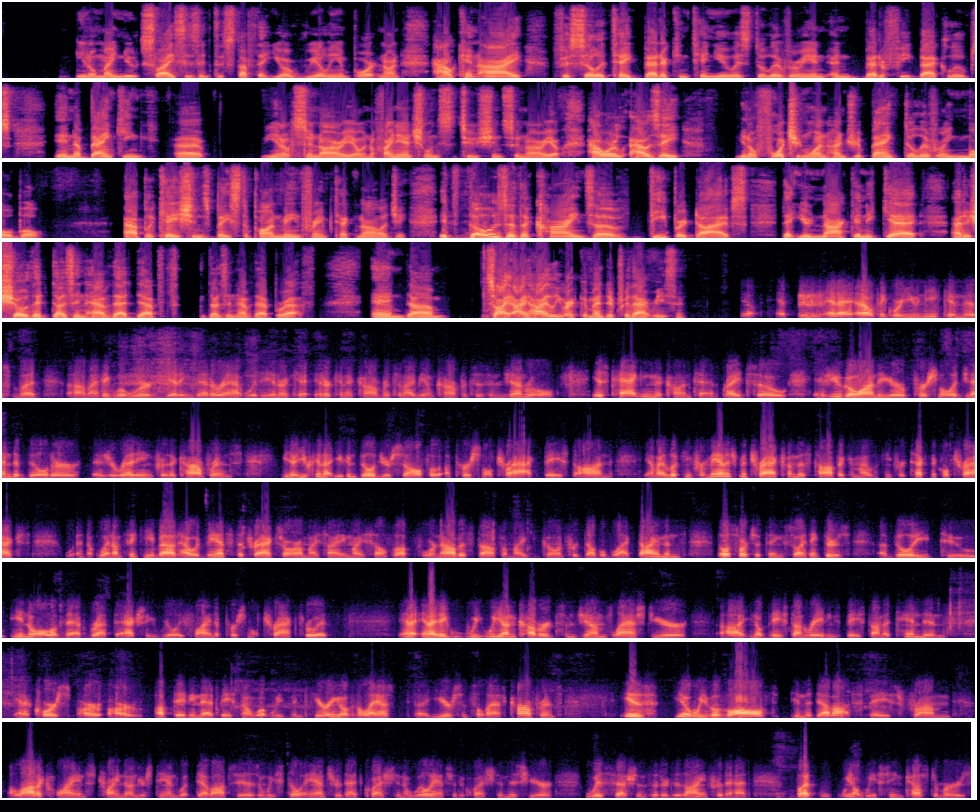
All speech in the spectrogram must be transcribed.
you know minute slices into stuff that you're really important on. How can i facilitate better continuous delivery and, and better feedback loops in a banking uh, you know scenario in a financial institution scenario? How are how's a you know fortune 100 bank delivering mobile applications based upon mainframe technology? It's those are the kinds of deeper dives that you're not going to get at a show that doesn't have that depth, doesn't have that breadth. And um, so I, I, highly recommend it for that reason. Yeah, and, I, don't think we're unique in this, but um, I think what we're getting better at with the Interconnect, Interconnect conference and IBM conferences in general is tagging the content, right? So as you go onto your personal agenda builder as you're readying for the conference, you know you can you can build yourself a, a personal track based on am I looking for management tracks on this topic? Am I looking for technical tracks? when I'm thinking about how advanced the tracks are, am I signing myself up for novice stuff? Am I going for double black diamonds? Those sorts of things. So I think there's ability to, in all of that breadth, to actually really find a personal track through it. And, and I think we, we uncovered some gems last year, uh, you know, based on ratings, based on attendance, and of course are, are updating that based on what we've been hearing over the last uh, year since the last conference. Is you know we've evolved in the DevOps space from a lot of clients trying to understand what DevOps is, and we still answer that question, and we'll answer the question this year with sessions that are designed for that. But you know, we've seen customers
